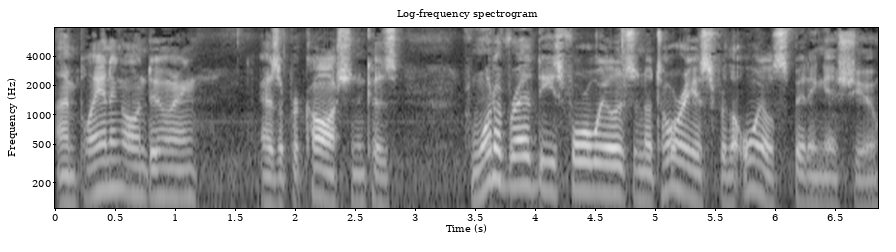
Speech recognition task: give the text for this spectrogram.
I'm planning on doing, as a precaution, because from what I've read, these four-wheelers are notorious for the oil spitting issue.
